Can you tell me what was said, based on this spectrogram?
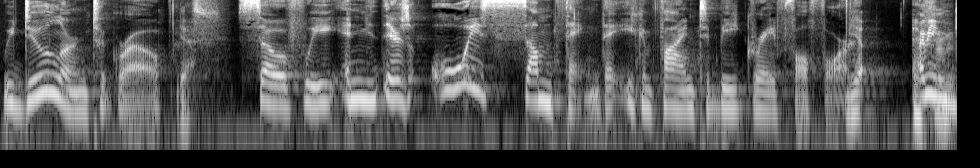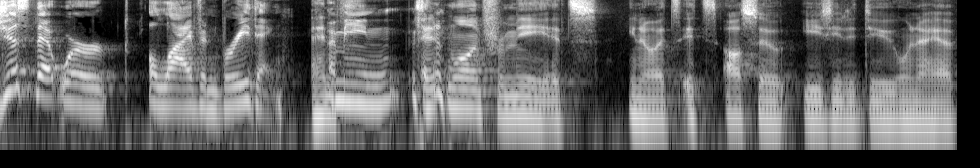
we do learn to grow. yes. So if we, and there's always something that you can find to be grateful for. Yep. I mean, from- just that we're alive and breathing. And I mean, and well, and for me, it's you know, it's it's also easy to do when I have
